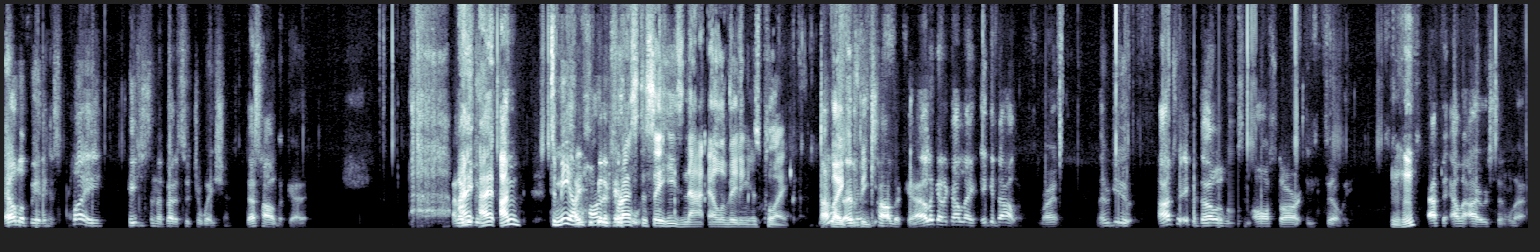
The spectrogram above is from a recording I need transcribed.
elevated his play. He's just in a better situation. That's how I look at it. I, I, am to me, I'm hard pressed to say he's not elevating his play. I like I mean, how I look at. I look at a guy like Iguodala, right? Let me give you. Andre Iguodala was an All Star in Philly mm-hmm. after Allen Iverson left.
